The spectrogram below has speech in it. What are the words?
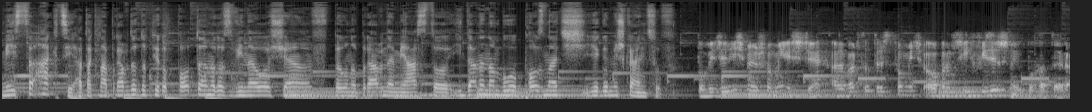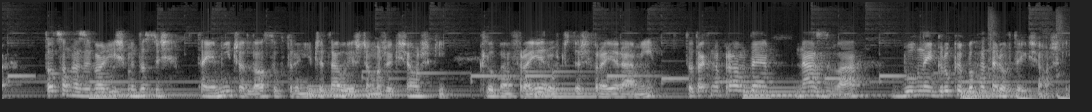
miejsce akcji, a tak naprawdę dopiero potem rozwinęło się w pełnoprawne miasto i dane nam było poznać jego mieszkańców. Powiedzieliśmy już o mieście, ale warto też wspomnieć o bardziej fizycznych bohaterach. To, co nazywaliśmy dosyć tajemniczo dla osób, które nie czytały jeszcze może książki klubem frajerów czy też frajerami, to tak naprawdę nazwa głównej grupy bohaterów tej książki.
